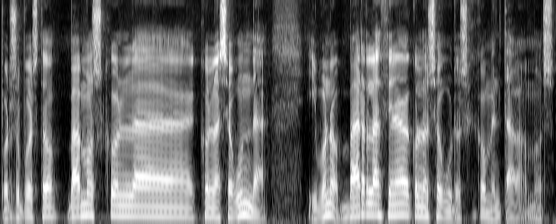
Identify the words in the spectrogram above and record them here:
Por supuesto. Vamos con la, con la segunda. Y bueno, va relacionada con los seguros que comentábamos.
